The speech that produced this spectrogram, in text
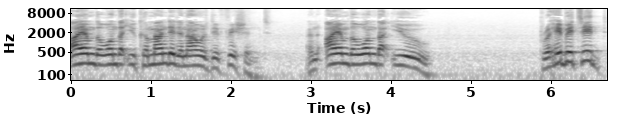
I am the one that you commanded and I was deficient. And I am the one that you prohibited,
